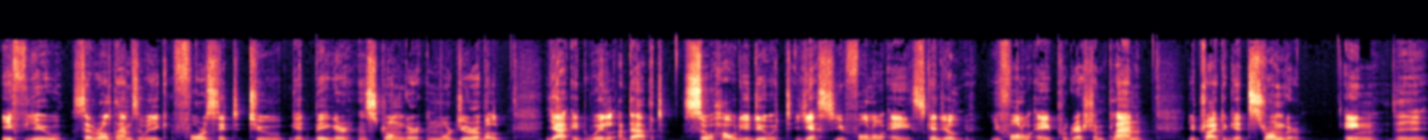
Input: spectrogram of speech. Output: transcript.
if you several times a week force it to get bigger and stronger and more durable, yeah, it will adapt. So how do you do it? Yes, you follow a schedule, you follow a progression plan, you try to get stronger in the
